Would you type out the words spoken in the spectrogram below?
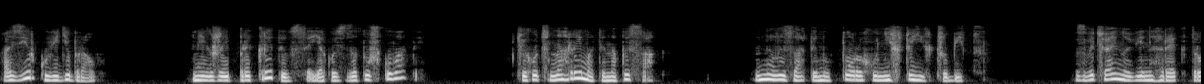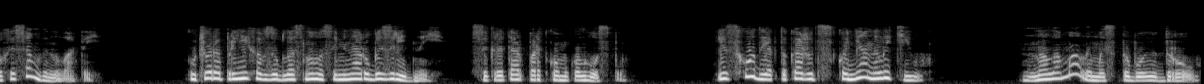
а зірку відібрав. Міг же й прикрити все, якось затушкувати, чи хоч нагримати на писак. Не лизатиму пороху ніж чиїх чобіт. Звичайно, він грек трохи сам винуватий. Учора приїхав з обласного семінару безрідний, секретар парткому колгоспу. І сходу, як то кажуть, з коня не летів. Наламали ми з тобою дров.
